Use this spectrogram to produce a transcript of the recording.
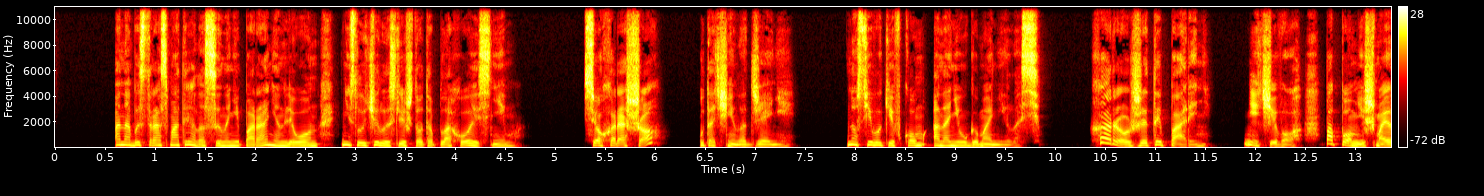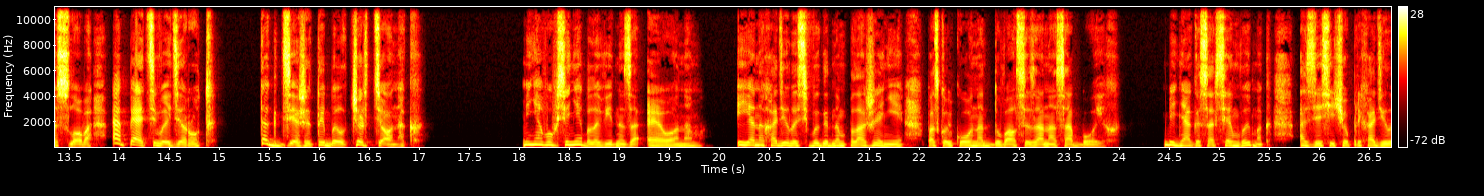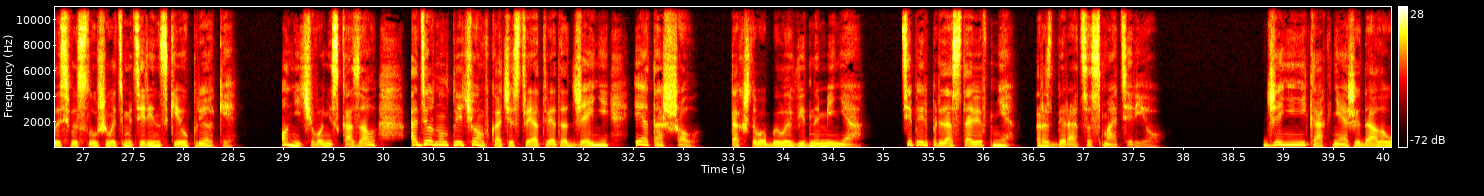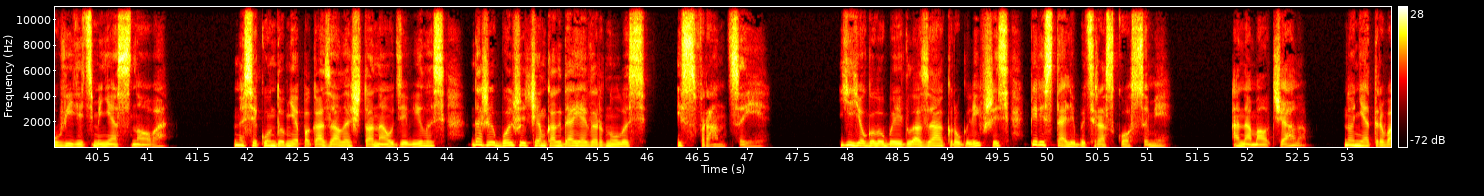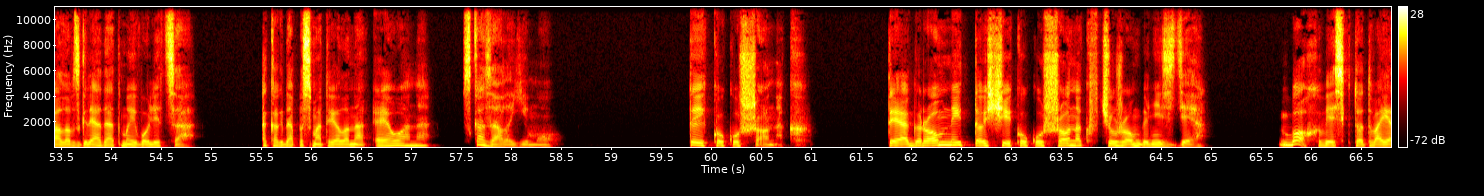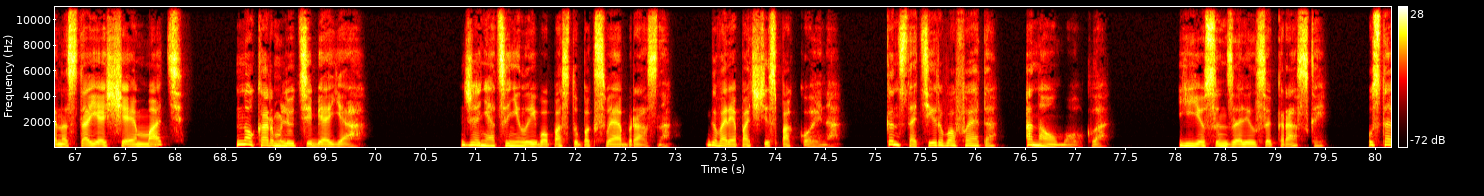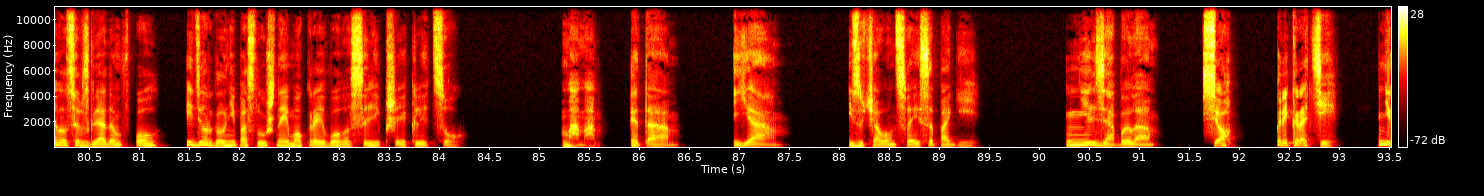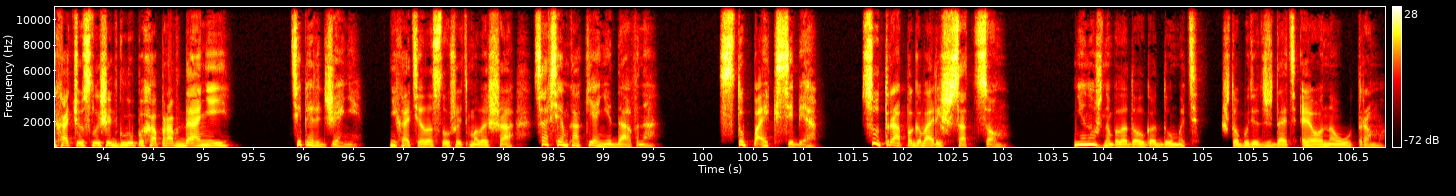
Она быстро осмотрела сына, не поранен ли он, не случилось ли что-то плохое с ним. «Всё хорошо?» уточнила Дженни. Но с его кивком она не угомонилась. «Хорош же ты парень. Ничего, попомнишь мое слово, опять выдерут. Так где же ты был, чертенок?» Меня вовсе не было видно за Эоном, и я находилась в выгодном положении, поскольку он отдувался за нас обоих. Бедняга совсем вымок, а здесь еще приходилось выслушивать материнские упреки. Он ничего не сказал, а дернул плечом в качестве ответа Дженни и отошел, так чтобы было видно меня теперь предоставив мне разбираться с матерью. Дженни никак не ожидала увидеть меня снова. На секунду мне показалось, что она удивилась даже больше, чем когда я вернулась из Франции. Ее голубые глаза, округлившись, перестали быть раскосами. Она молчала, но не отрывала взгляда от моего лица. А когда посмотрела на Эоана, сказала ему. «Ты кукушонок. Ты огромный, тощий кукушонок в чужом гнезде. Бог весь, кто твоя настоящая мать, но кормлю тебя я». Дженни оценила его поступок своеобразно, говоря почти спокойно. Констатировав это, она умолкла. Ее сын залился краской, уставился взглядом в пол и дергал непослушные мокрые волосы, липшие к лицу. «Мама, это... я...» — изучал он свои сапоги. «Нельзя было... Все, прекрати! Не хочу слышать глупых оправданий!» Теперь Дженни не хотела слушать малыша, совсем как я недавно. «Ступай к себе. С утра поговоришь с отцом». Не нужно было долго думать, что будет ждать Эона утром.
